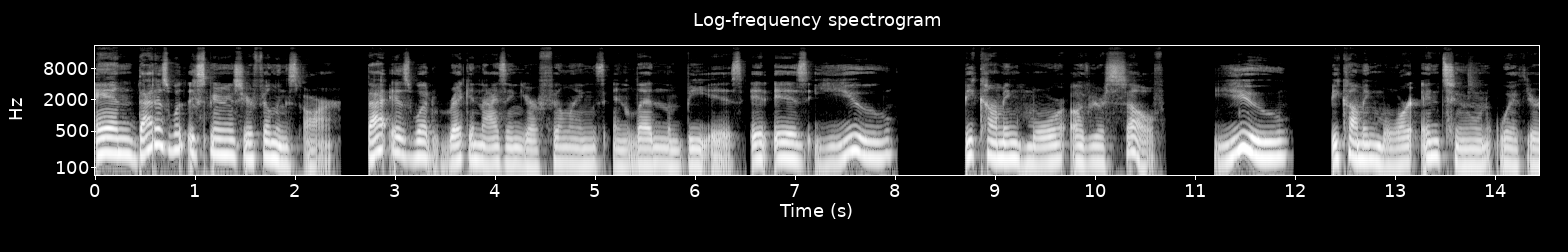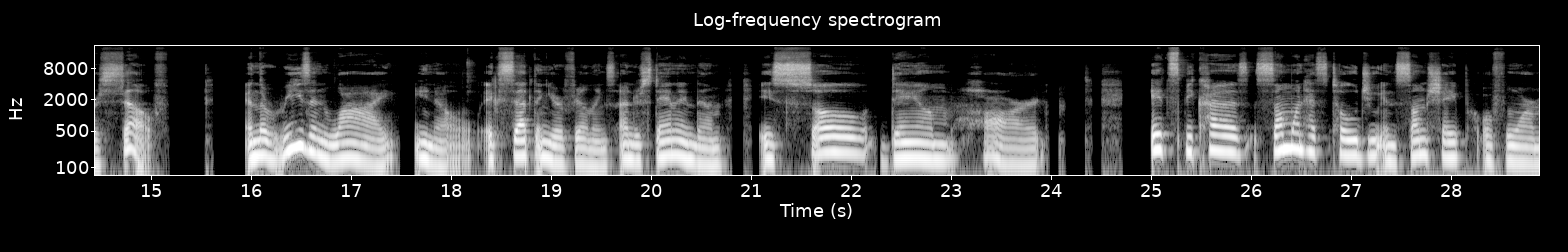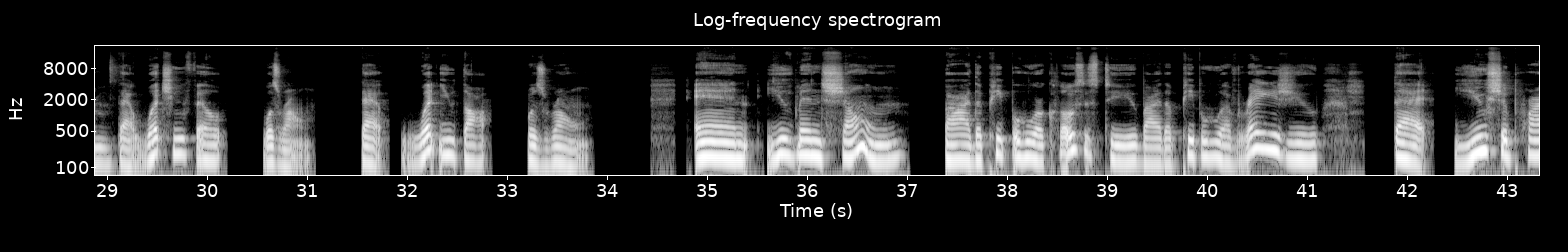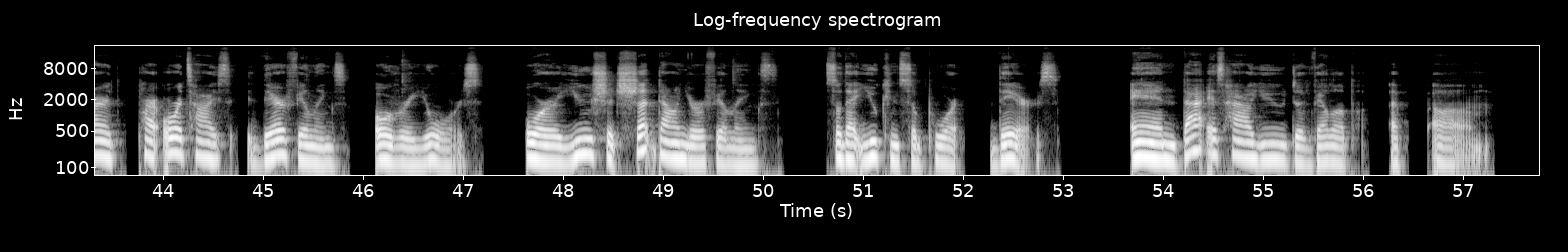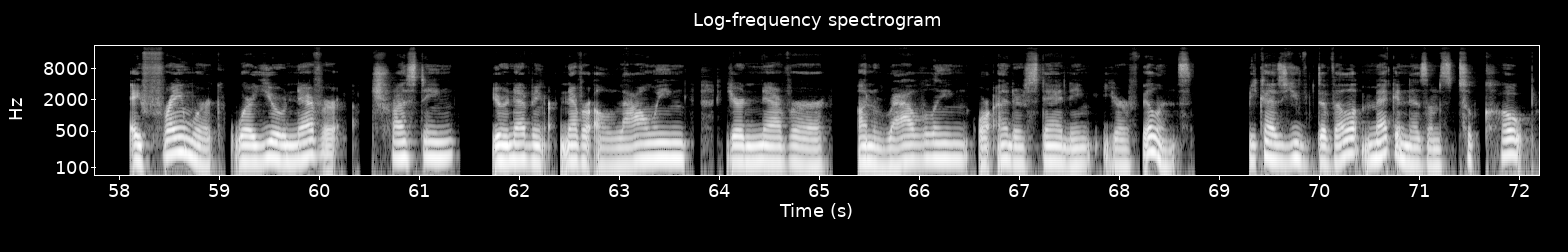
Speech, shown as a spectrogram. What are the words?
And that is what experience your feelings are. That is what recognizing your feelings and letting them be is. It is you becoming more of yourself, you becoming more in tune with yourself. And the reason why, you know, accepting your feelings, understanding them is so damn hard it's because someone has told you in some shape or form that what you felt was wrong, that what you thought was wrong. And you've been shown by the people who are closest to you, by the people who have raised you, that you should prior- prioritize their feelings over yours, or you should shut down your feelings so that you can support theirs. And that is how you develop a, um, a framework where you're never trusting, you're never, never allowing, you're never unraveling or understanding your feelings because you've developed mechanisms to cope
